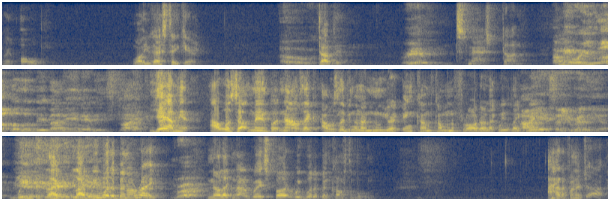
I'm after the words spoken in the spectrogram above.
Like, oh, well, you guys take care. Oh, Dubbed it, really? Smashed, done. I mean, were you up a little bit by then at least? Like, Yeah, I mean, I was up, man, but now it's like I was living on a New York income, coming to Florida. Like we, were like oh we, yeah, so you really up? we, Yeah. like, like we would have been all right. Right. You know, like not rich, but we would have been comfortable. I had to find a job.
